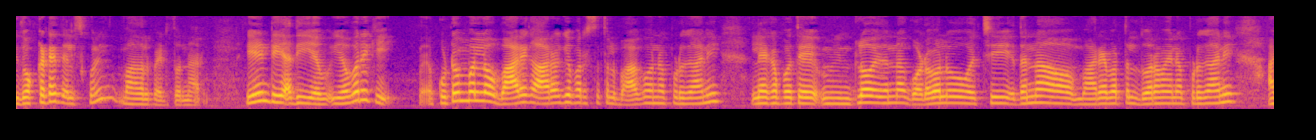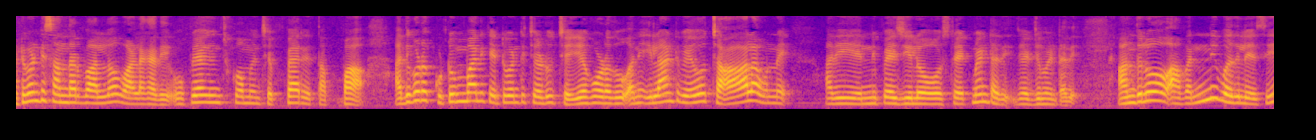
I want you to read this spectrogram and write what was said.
ఇది ఒక్కటే తెలుసుకుని మొదలు పెడుతున్నారు ఏంటి? అది ఎవరికి కుటుంబంలో భార్యకు ఆరోగ్య పరిస్థితులు బాగున్నప్పుడు కానీ లేకపోతే ఇంట్లో ఏదన్నా గొడవలు వచ్చి ఏదన్నా భార్యాభర్తలు దూరం అయినప్పుడు కానీ అటువంటి సందర్భాల్లో వాళ్ళకి అది ఉపయోగించుకోమని చెప్పారే తప్ప అది కూడా కుటుంబానికి ఎటువంటి చెడు చేయకూడదు అని ఇలాంటివేవో చాలా ఉన్నాయి. అది ఎన్ని పేజీలో స్టేట్మెంట్ అది జడ్జిమెంట్ అది. అందులో అవన్నీ వదిలేసి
